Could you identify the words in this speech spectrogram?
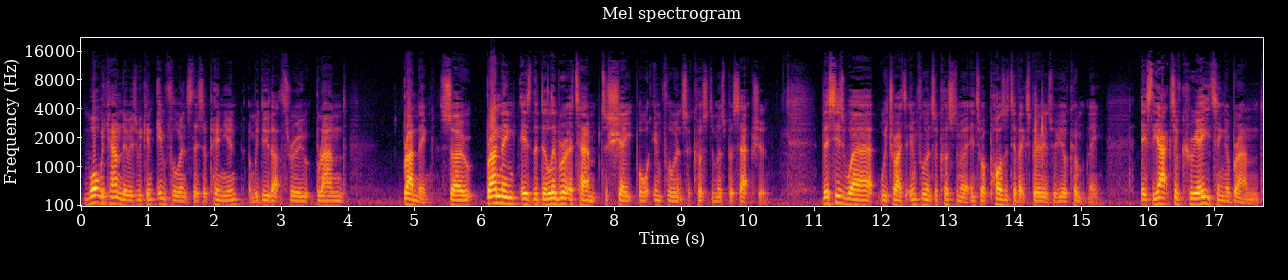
what we can do is we can influence this opinion, and we do that through brand branding. So, branding is the deliberate attempt to shape or influence a customer's perception. This is where we try to influence a customer into a positive experience with your company. It's the act of creating a brand,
